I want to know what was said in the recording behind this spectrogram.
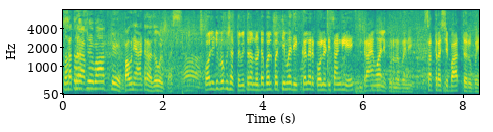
सतराशे बहात्तर. पावणे अठरा जवळपास. क्वालिटी बघू शकता मित्रांनो डबल पत्तीमध्ये कलर क्वालिटी चांगली आहे. ड्राय माल आहे पूर्णपणे. सतराशे बहात्तर रुपये.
